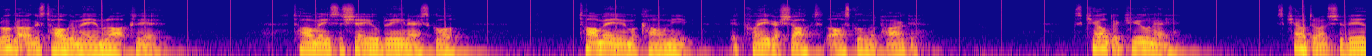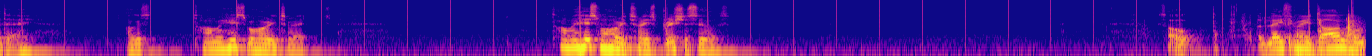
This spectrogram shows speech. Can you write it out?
Rugga agus tága mé am lá lé. Tá mé sa séú blion ar scóil. Tá mé am a cáí i chuig a seacht áscoil na parke. Is ceantar cúna é. Is ceantar an sivéalte é. agus tá a hismathirí taréis. Tá a hismathirí taréis brise suasas. So, leif mé dá nó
